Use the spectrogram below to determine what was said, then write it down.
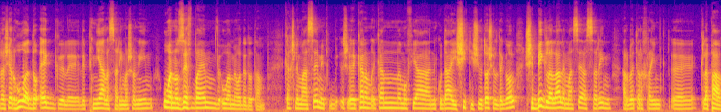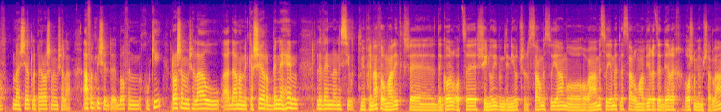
ואשר הוא הדואג לפנייה לשרים השונים, הוא הנוזף בהם והוא המעודד אותם. כך שלמעשה, כאן, כאן מופיעה הנקודה האישית, אישיותו של דה גול, שבגללה למעשה השרים הרבה יותר אחראים אה, כלפיו מאשר כלפי ראש הממשלה. אף על פי שבאופן חוקי, ראש הממשלה הוא האדם המקשר ביניהם לבין הנשיאות. מבחינה פורמלית, כשדה גול רוצה שינוי במדיניות של שר מסוים, או הוראה מסוימת לשר, הוא מעביר את זה דרך ראש הממשלה,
